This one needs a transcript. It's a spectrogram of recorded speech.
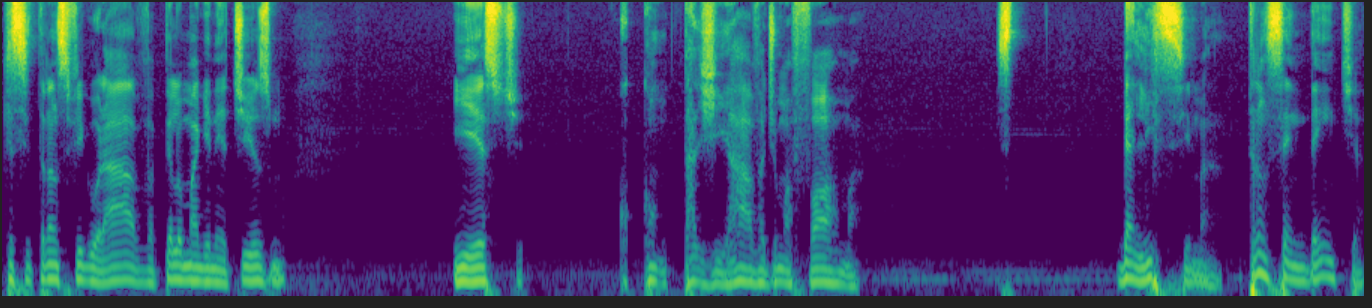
que se transfigurava pelo magnetismo, e este contagiava de uma forma belíssima, transcendente a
